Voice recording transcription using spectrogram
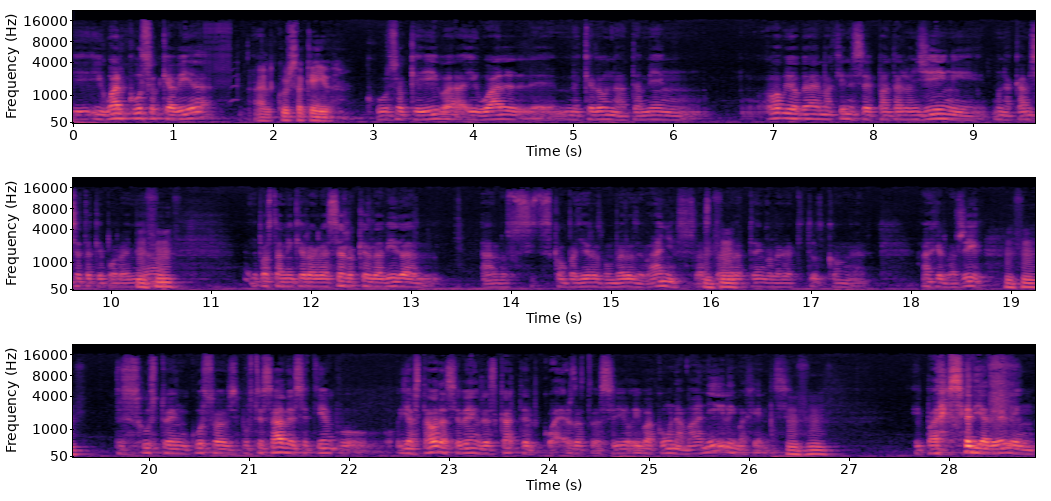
igual curso que había. Al curso que iba. Curso que iba, igual eh, me quedó una también, obvio, imagínese, pantalón jean y una camiseta que por ahí me daba. Y pues también quiero agradecer lo que es la vida a los compañeros bomberos de baños. Hasta ahora tengo la gratitud con Ángel Barriga. Entonces, justo en curso, usted sabe, ese tiempo, y hasta ahora se ve en rescate de cuerdas, así, yo iba con una manila, imagínense. Y para ese día de él,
